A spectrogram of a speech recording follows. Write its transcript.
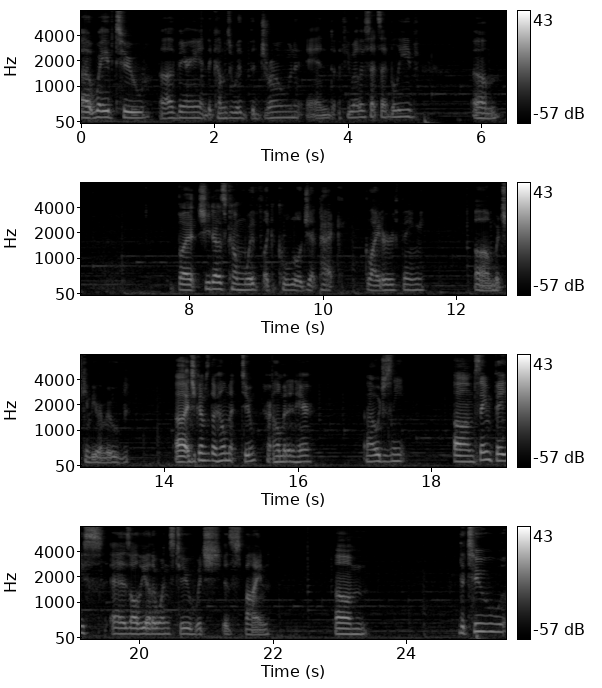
uh, wave two uh, variant that comes with the drone and a few other sets, I believe. Um, but she does come with like a cool little jetpack glider thing, um, which can be removed. Uh, and she comes with her helmet too, her helmet and hair, uh, which is neat. Um, same face as all the other ones too, which is fine. Um, the two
